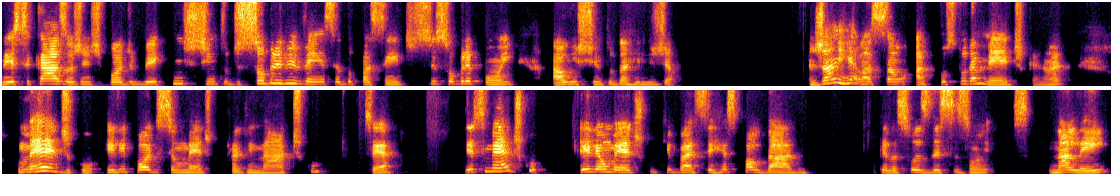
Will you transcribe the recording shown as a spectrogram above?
Nesse caso, a gente pode ver que o instinto de sobrevivência do paciente se sobrepõe ao instinto da religião. Já em relação à postura médica, não é? O médico, ele pode ser um médico pragmático, certo? Esse médico, ele é um médico que vai ser respaldado pelas suas decisões na lei,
